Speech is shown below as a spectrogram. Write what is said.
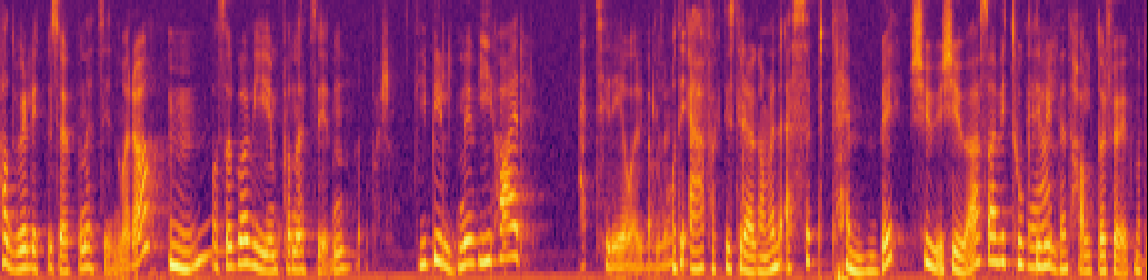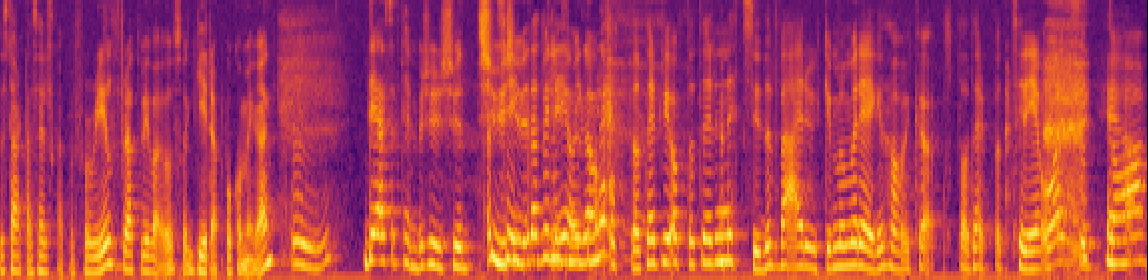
hadde vi litt besøk på nettsiden vår òg. Mm. Og så går vi inn på nettsiden. Sånn, de bildene vi har, er tre år gamle. Og de er faktisk tre år gamle. Det er september 2020. Altså, vi tok de bildene et halvt år før vi på en måte starta selskapet for real. For at vi var jo så gira på å komme i gang. Det er september 2020. 2020 Tenk det er tre år oppdatert. Vi oppdaterer nettside hver uke, men vår egen har vi ikke oppdatert på tre år. Så da Ja.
